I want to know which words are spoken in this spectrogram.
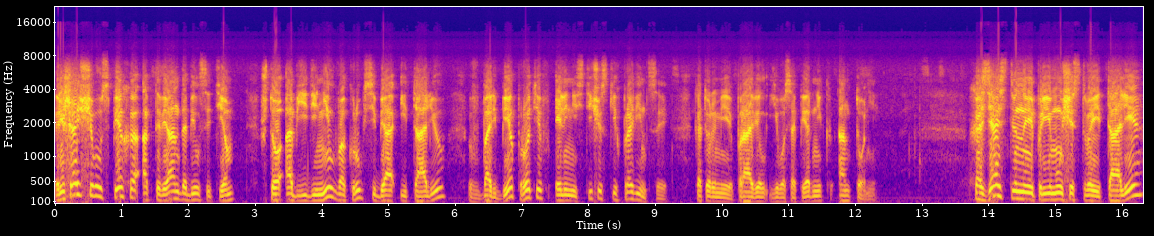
Решающего успеха Октавиан добился тем, что объединил вокруг себя Италию в борьбе против эллинистических провинций, которыми правил его соперник Антоний. Хозяйственные преимущества Италии,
